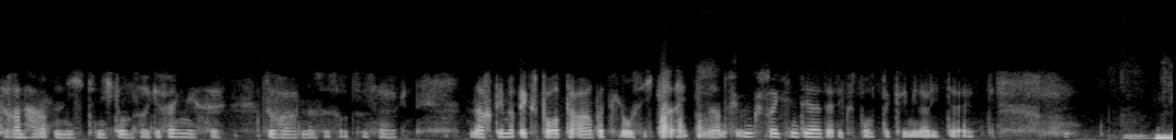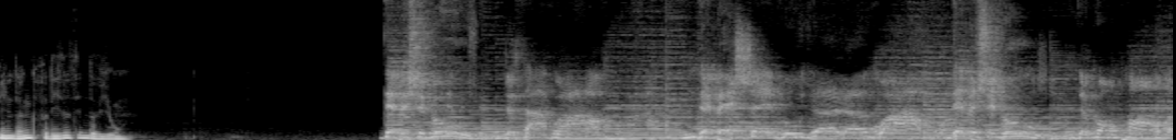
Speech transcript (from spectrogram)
daran haben, nicht, nicht unsere Gefängnisse zu haben, also sozusagen nach dem Export der Arbeitslosigkeit, in Anführungsstrichen der, der Export der Kriminalität. Vielen Dank für dieses Interview. Dépêchez-vous de savoir, dépêchez-vous de le voir, dépêchez-vous de comprendre,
